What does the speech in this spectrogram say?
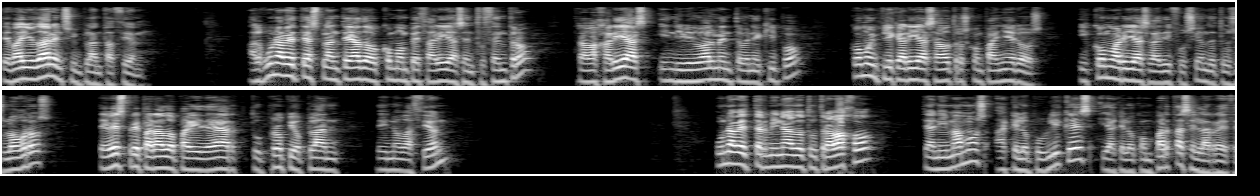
te va a ayudar en su implantación. ¿Alguna vez te has planteado cómo empezarías en tu centro? ¿Trabajarías individualmente o en equipo? ¿Cómo implicarías a otros compañeros y cómo harías la difusión de tus logros? ¿Te ves preparado para idear tu propio plan de innovación? Una vez terminado tu trabajo, te animamos a que lo publiques y a que lo compartas en la red.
